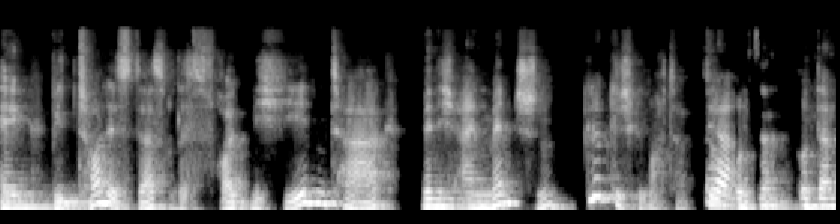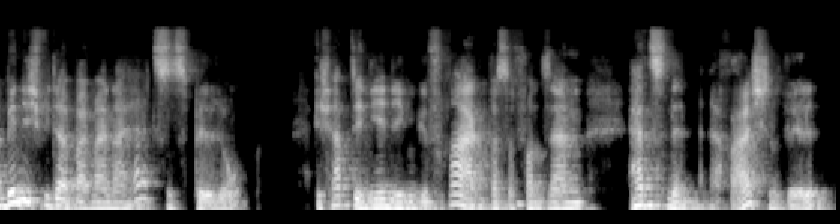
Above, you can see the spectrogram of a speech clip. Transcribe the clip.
Hey, wie toll ist das? Und es freut mich jeden Tag, wenn ich einen Menschen glücklich gemacht habe. So, Ja. und, dann, und dann bin ich wieder bei meiner Herzensbildung. Ich habe denjenigen gefragt, was er von seinem Herzen erreichen will,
